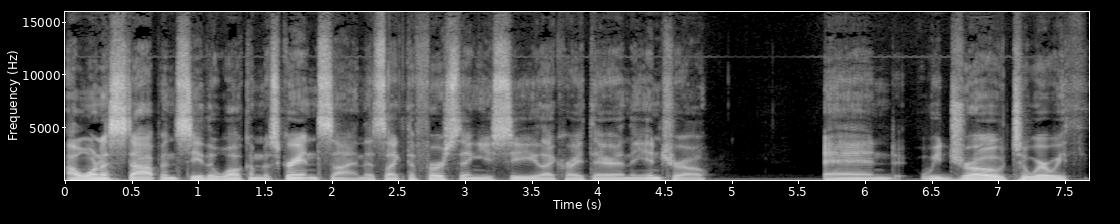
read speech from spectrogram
I want to stop and see the welcome to Scranton sign. That's like the first thing you see like right there in the intro. And we drove to where we th-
